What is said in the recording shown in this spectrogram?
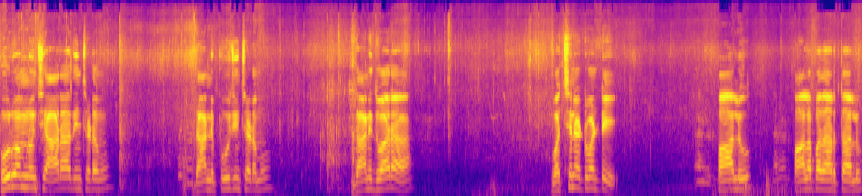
పూర్వం నుంచి ఆరాధించడము దాన్ని పూజించడము దాని ద్వారా వచ్చినటువంటి పాలు పాల పదార్థాలు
